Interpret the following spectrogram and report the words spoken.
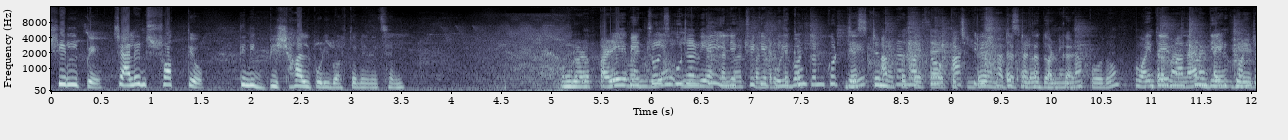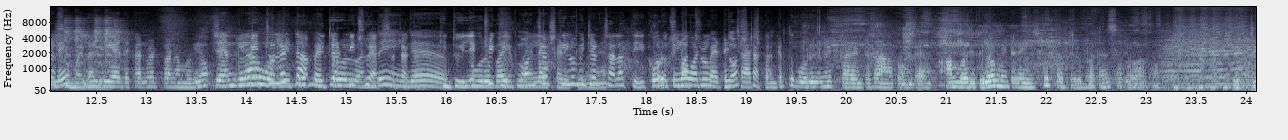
শিল্পে চ্যালেঞ্জ সত্ত্বেও তিনি বিশাল পরিবর্তন এনেছেন। একটি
